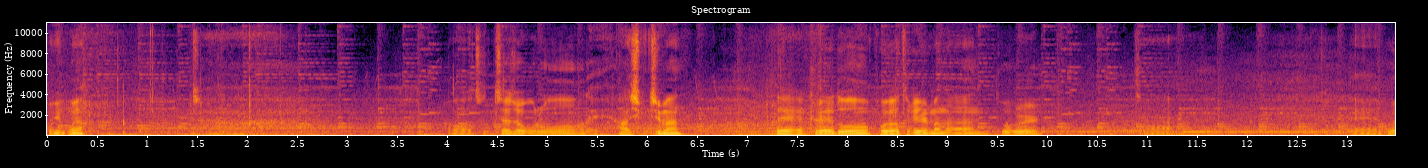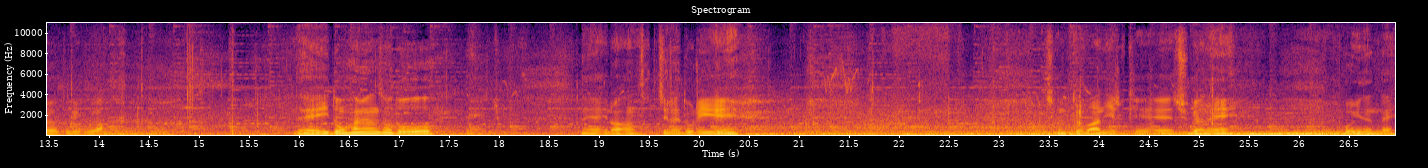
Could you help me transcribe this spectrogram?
보이고요. 자, 어, 전체적으로 네, 아쉽지만 네, 그래도 보여드릴 만한 돌. 자, 네, 보여드리고요. 네, 이동하면서도 네, 좀- 네, 이런 석질의 돌이 지금 또 많이 이렇게 주변에 보이는데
